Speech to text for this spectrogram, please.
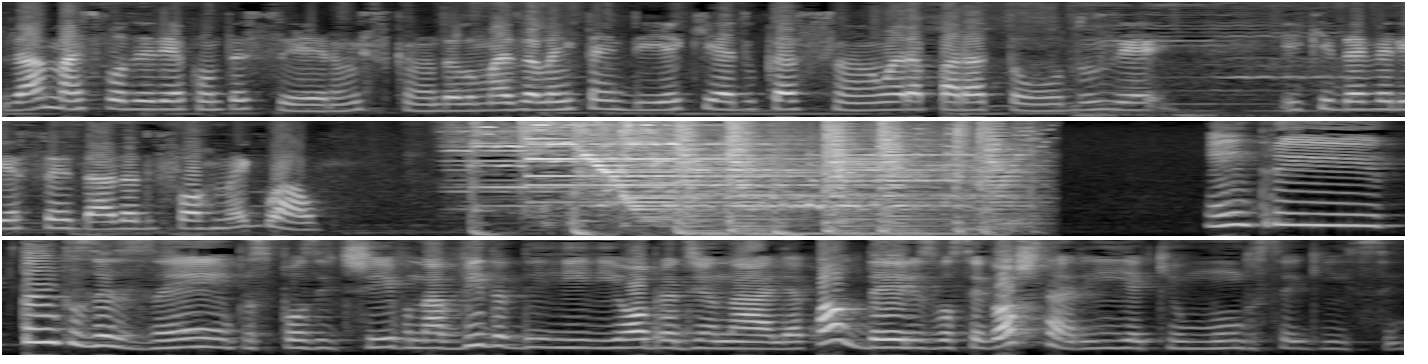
jamais poderia acontecer, era um escândalo, mas ela entendia que a educação era para todos e, e que deveria ser dada de forma igual. Entre tantos exemplos positivos na vida de, e obra de Anália, qual deles você gostaria que o mundo seguisse?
